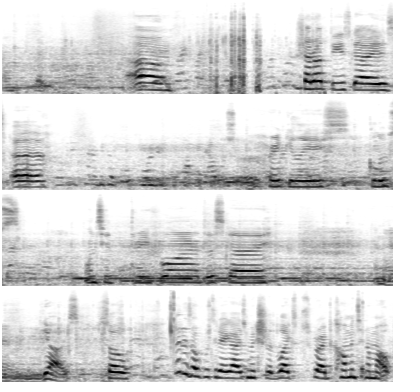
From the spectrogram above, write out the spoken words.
Um, like, um, shout out these guys. Uh, so Hercules, Gloose. One, two, three, four. This guy, and then guys. So that is all for today, guys. Make sure to like, subscribe, comment, and I'm out.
